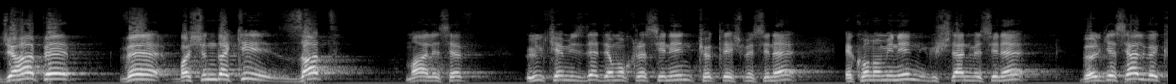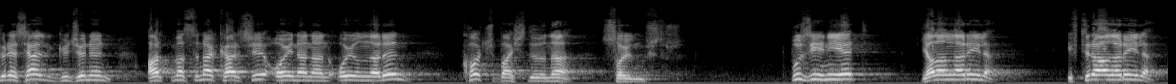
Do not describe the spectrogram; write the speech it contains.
CHP ve başındaki zat maalesef ülkemizde demokrasinin kökleşmesine, ekonominin güçlenmesine, bölgesel ve küresel gücünün artmasına karşı oynanan oyunların koç başlığına soyulmuştur. Bu zihniyet yalanlarıyla, iftiralarıyla,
